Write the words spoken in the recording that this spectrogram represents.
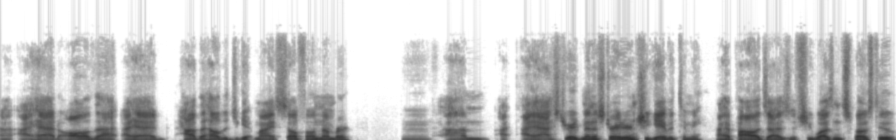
Uh, I had all of that. I had, how the hell did you get my cell phone number? Mm. Um, I, I, asked your administrator and she gave it to me. I apologize if she wasn't supposed to.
